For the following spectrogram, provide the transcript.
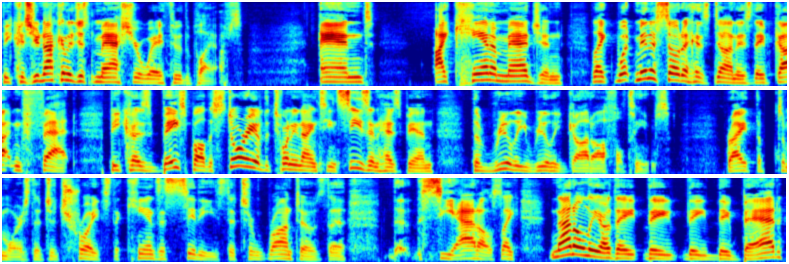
Because you're not going to just mash your way through the playoffs. And I can't imagine like what Minnesota has done is they've gotten fat because baseball, the story of the 2019 season has been the really, really god awful teams. Right? The Baltimores, the Detroits, the Kansas Cities, the Torontos, the, the, the Seattles. Like, not only are they, they, they, they bad,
